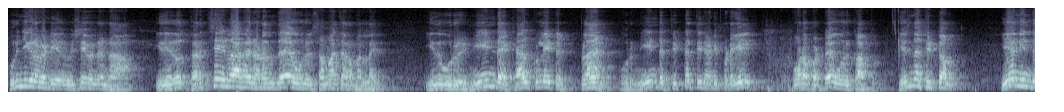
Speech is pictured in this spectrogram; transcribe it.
புரிஞ்சுக்கிற வேண்டிய விஷயம் என்னென்னா இது ஏதோ தற்செயலாக நடந்த ஒரு சமாச்சாரம் அல்ல. இது ஒரு நீண்ட கால்குலேட்டட் பிளான் ஒரு நீண்ட திட்டத்தின் அடிப்படையில் போடப்பட்ட ஒரு கார்ட்டூன் என்ன திட்டம்? ஏன் இந்த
